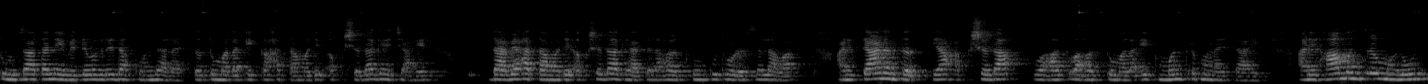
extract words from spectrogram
तुमचा आता नैवेद्य वगैरे दाखवून झाला आहे तर तुम्हाला एका हातामध्ये अक्षदा घ्यायच्या आहेत. डाव्या हातामध्ये अक्षदा घ्या त्याला हळद कुंकू थोडंसं लावा. आणि त्यानंतर या अक्षदा वाहत वाहत तुम्हाला एक मंत्र म्हणायचा आहे. आणि हा मंत्र म्हणून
